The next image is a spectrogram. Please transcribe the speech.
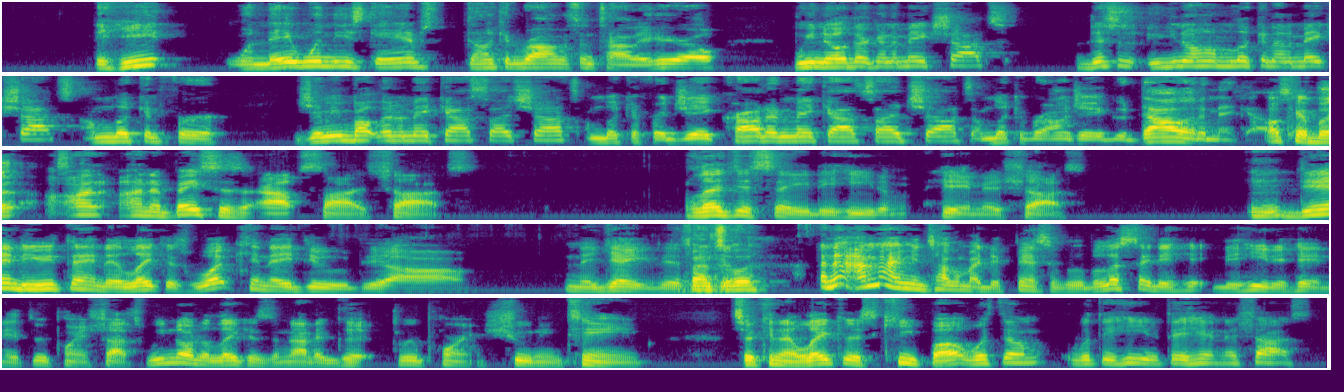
The Heat, when they win these games, Duncan Robinson, Tyler Herro, we know they're going to make shots. This is, you know, I'm looking at to make shots. I'm looking for Jimmy Butler to make outside shots. I'm looking for Jae Crowder to make outside shots. I'm looking for Andre Iguodala to make outside. Okay, but shots. on on the basis of outside shots, let's just say the Heat are hitting their shots. Mm-hmm. Then do you think the Lakers? What can they do to uh, negate this? Defensively, and I'm not even talking about defensively, but let's say they hit, the Heat are hitting their three point shots. We know the Lakers are not a good three point shooting team. So can the Lakers keep up with them with the Heat if they're hitting their shots?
